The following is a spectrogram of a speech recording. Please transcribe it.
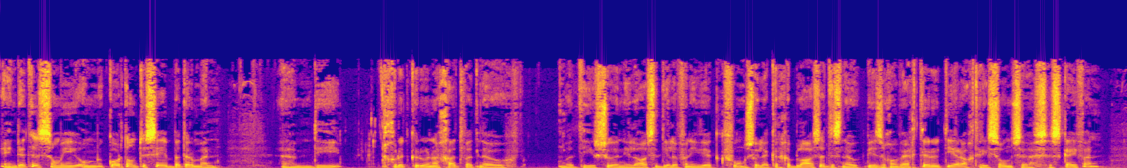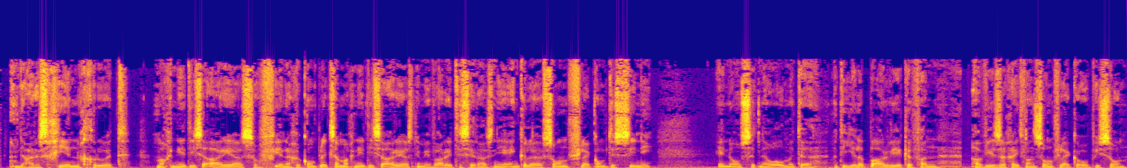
En dit is om die, om kort om te sê bittermin. Ehm um, die groot koronagat wat nou wat hier so in die laaste dele van die week vir ons so lekker geblaas het, is nou besig om weg te roteer agter die son se se skuif in. Daar is geen groot magnetiese areas of enige komplekse magnetiese areas nie meer waaruit te sê daar's nie 'n enkele sonvlek om te sien nie. En ons sit nou al met 'n met 'n hele paar weke van afwesigheid van sonvlekke op die son.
